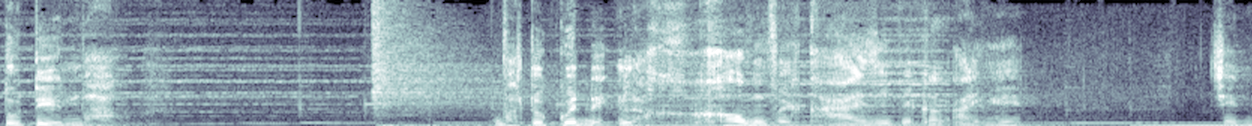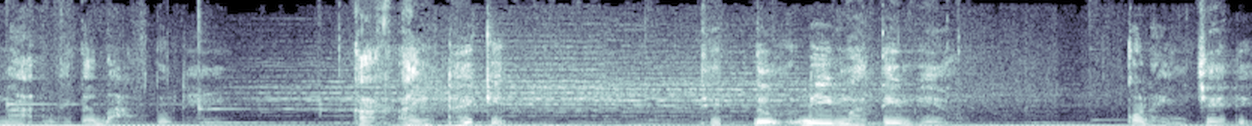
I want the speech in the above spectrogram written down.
Tôi tiến vào. Và tôi quyết định là không phải khai gì với các anh hết. Trên mạng người ta bảo tôi thế. Các anh thích ý phải tự đi mà tìm hiểu. Còn đánh chết ấy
